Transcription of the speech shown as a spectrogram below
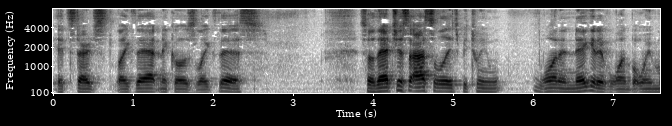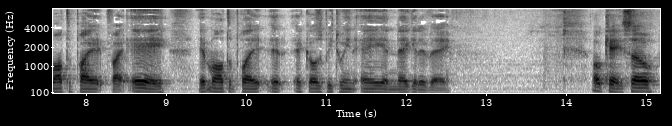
It starts like that and it goes like this. So that just oscillates between 1 and negative 1, but when we multiply it by a, it multiply it, it goes between a and negative a. Okay, so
